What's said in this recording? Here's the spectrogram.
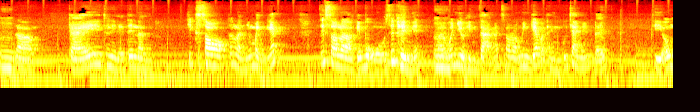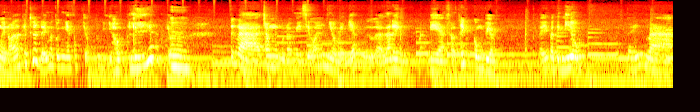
ừ. là cái chương trình này tên là Jigsaw tức là những mảnh ghép Jigsaw là cái bộ xếp hình ấy mà Ừ. nó có nhiều hình dạng ấy sau đó mình ghép vào thành một bức tranh ấy đấy thì ông ấy nói ra cái thuyết đấy mà tôi nghe xong kiểu tôi bị hợp lý ấy. kiểu ừ. tức là trong cuộc đời mình sẽ có nhiều mảnh ghép ví dụ là gia đình bạn bè sở thích công việc đấy và tình yêu đấy và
